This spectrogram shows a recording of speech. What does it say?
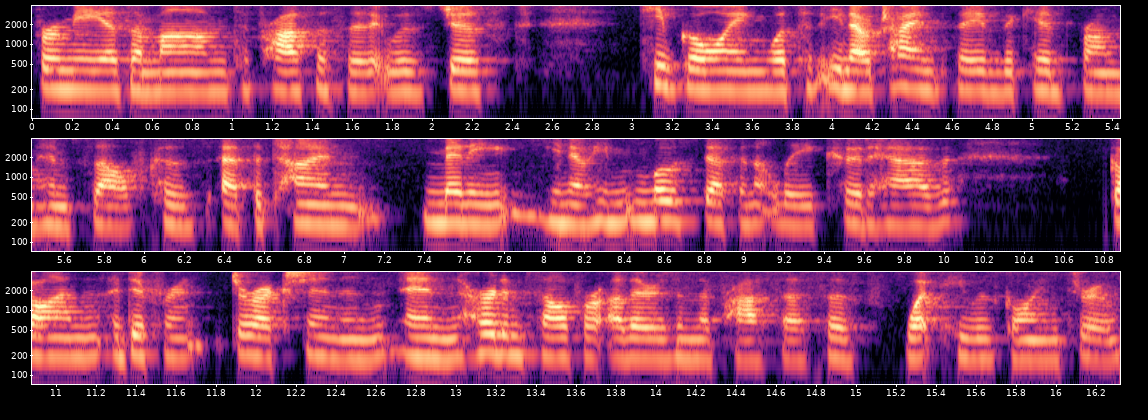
for me as a mom to process it. It was just keep going what's you know try and save the kid from himself because at the time many you know he most definitely could have gone a different direction and, and hurt himself or others in the process of what he was going through.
